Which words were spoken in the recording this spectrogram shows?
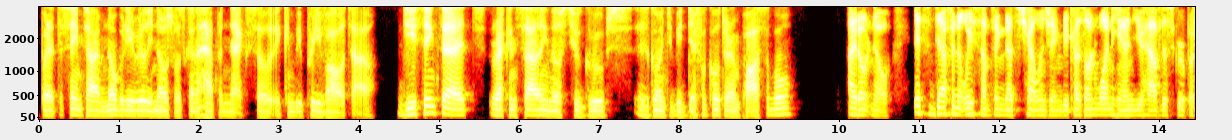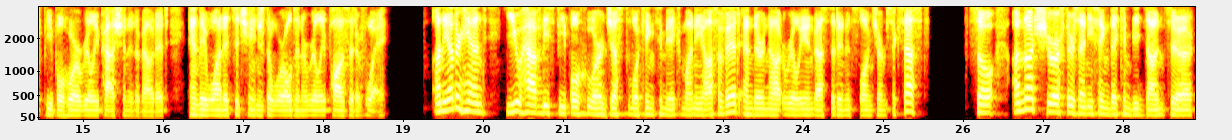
But at the same time, nobody really knows what's going to happen next. So it can be pretty volatile. Do you think that reconciling those two groups is going to be difficult or impossible? I don't know. It's definitely something that's challenging because on one hand, you have this group of people who are really passionate about it and they want it to change the world in a really positive way. On the other hand, you have these people who are just looking to make money off of it and they're not really invested in its long term success. So I'm not sure if there's anything that can be done to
